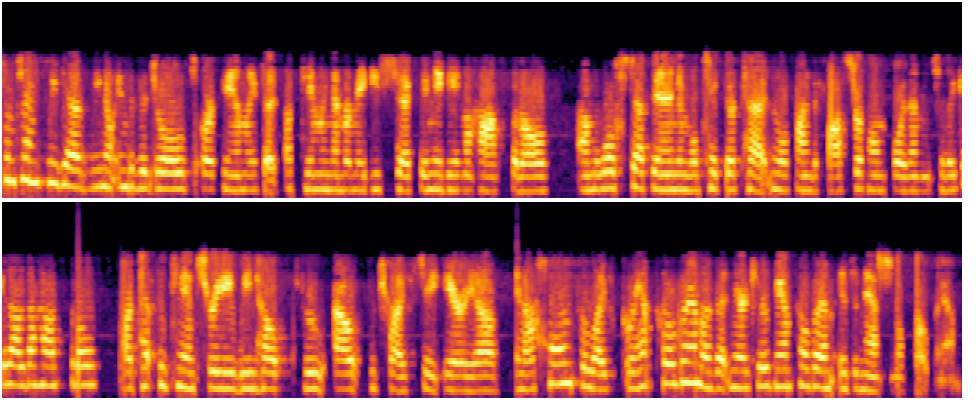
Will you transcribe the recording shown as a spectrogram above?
Sometimes we have, you know, individuals or families that a family member may be sick, they may be in the hospital, um, we'll step in and we'll take their pet and we'll find a foster home for them until they get out of the hospital. Our pet food pantry, we help throughout the tri-state area. And our Home for Life grant program, our veterinary care grant program, is a national program.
